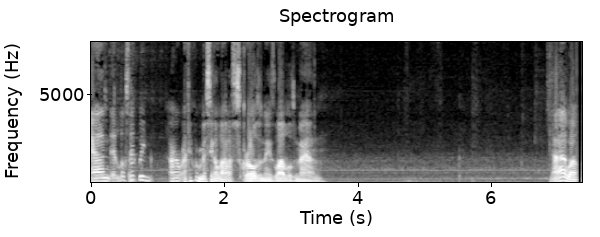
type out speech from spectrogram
And it looks like we are. I think we're missing a lot of scrolls in these levels, man. Ah, well.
